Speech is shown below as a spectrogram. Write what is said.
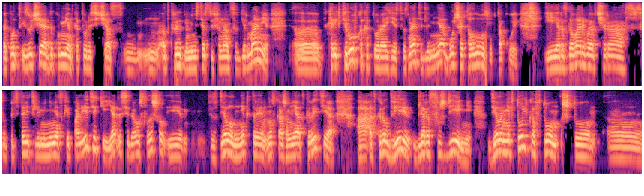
Так вот, изучая документ, который сейчас открыт на Министерстве финансов Германии, э, корректировка, которая есть, вы знаете, для меня больше это лозунг такой. И разговаривая вчера с представителями немецкой политики, я для себя услышал, вышел и сделал некоторые, ну скажем, не открытия, а открыл двери для рассуждений. Дело не только в том, что э,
